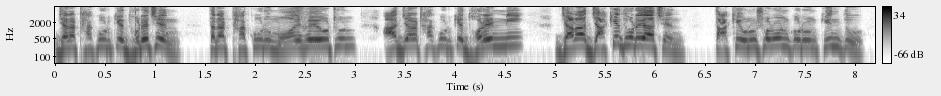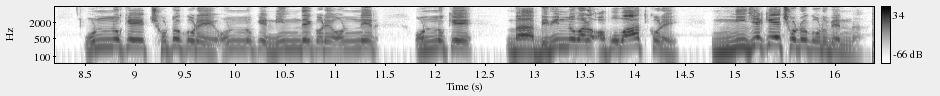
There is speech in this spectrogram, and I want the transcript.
যারা ঠাকুরকে ধরেছেন, তারা ঠাকুরময় হয়ে উঠুন। আর যারা ঠাকুরকে ধরেননি, যারা যাকে ধরে আছেন, তাকে অনুসরণ করুন। কিন্তু অন্যকে ছোট করে, অন্যকে নিন্দে করে, অন্যের, অন্যকে বা বিভিন্নবার অপবাদ করে নিজেকে ছোট করবেন না।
